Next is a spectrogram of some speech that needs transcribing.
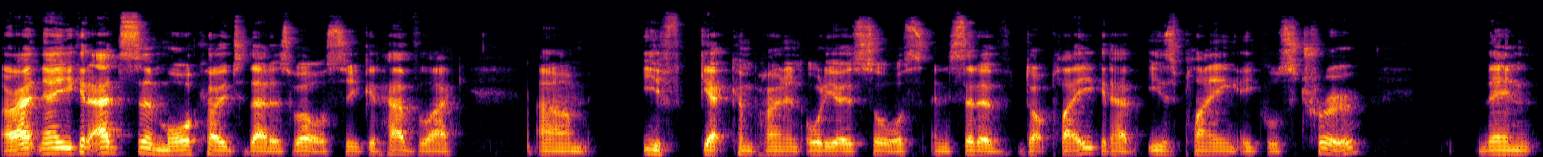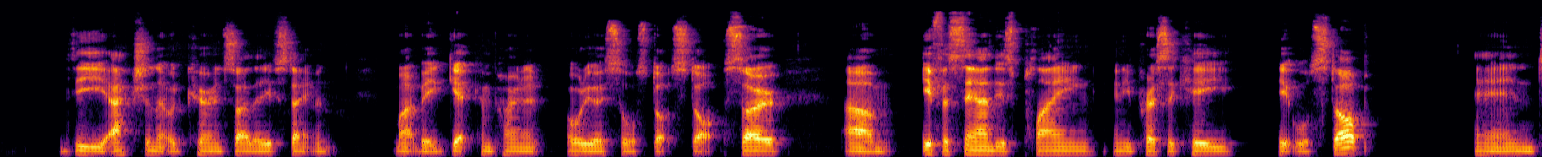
All right, now you could add some more code to that as well. So you could have like, um, if get component audio source and instead of dot play you could have is playing equals true then the action that would occur inside the if statement might be get component audio source dot stop. So um, if a sound is playing and you press a key, it will stop. And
